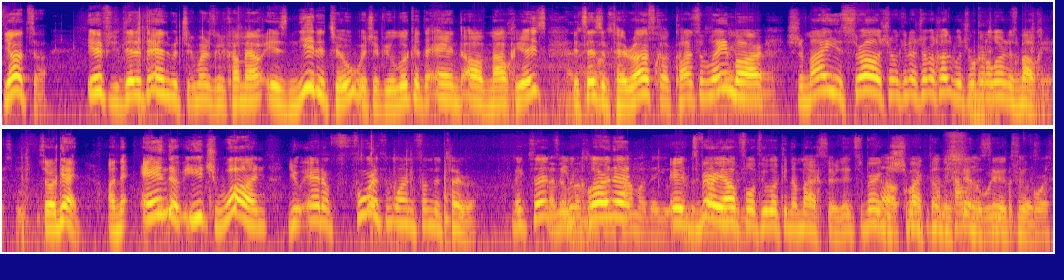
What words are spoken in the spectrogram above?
Yotza. If you did at the end, which the Gemara is going to come out, is needed to, which if you look at the end of Malchias, it says of Terascha, cause of Lamar, Shema Yisrael, Shema which we're going to learn as Malchias. So again, on the end of each one, you add a fourth one from the Torah. Make sense? I mean, we on that? It's very helpful if you look in the Machzer. It's very No, geschmack to understand the where do you Seder put the fourth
